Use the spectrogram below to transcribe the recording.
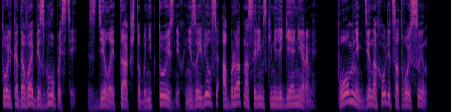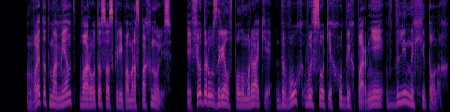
только давай без глупостей. Сделай так, чтобы никто из них не заявился обратно с римскими легионерами. Помни, где находится твой сын». В этот момент ворота со скрипом распахнулись и Федор узрел в полумраке двух высоких худых парней в длинных хитонах.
